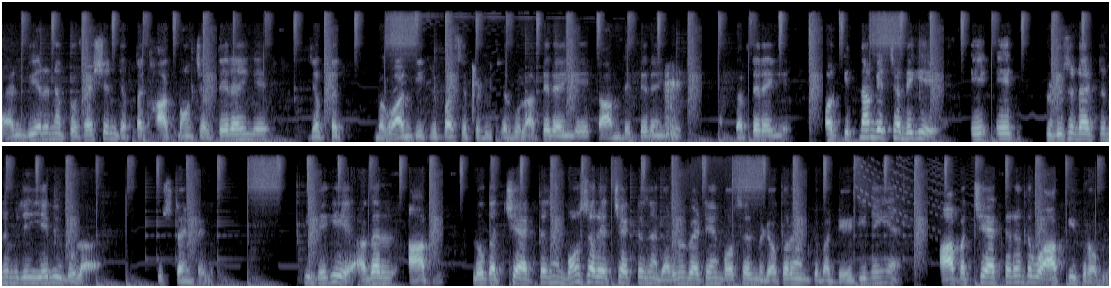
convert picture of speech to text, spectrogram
and we are in a profession जब तक हाथ पाँव चलते रहेंगे जब तक भगवान की कृपा से प्रोड्यूसर बुलाते रहेंगे काम देते रहेंगे हम करते रहेंगे। और कितना भी अच्छा देखिए एक प्रोड्यूसर डायरेक्टर ने मुझे ये भी बोला कुछ टाइम पहले। कि देखिए, अगर आप लोग अच्छे एक्टर्स हैं, बहुत सारे अच्छे एक्टर्स हैं, घर में बैठे हैं, बहुत सारे मेडियोकर हैं, उनके पास डेट ही नहीं है। आप अच्छे एक्टर हैं तो वो आपकी प्रॉब्लम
